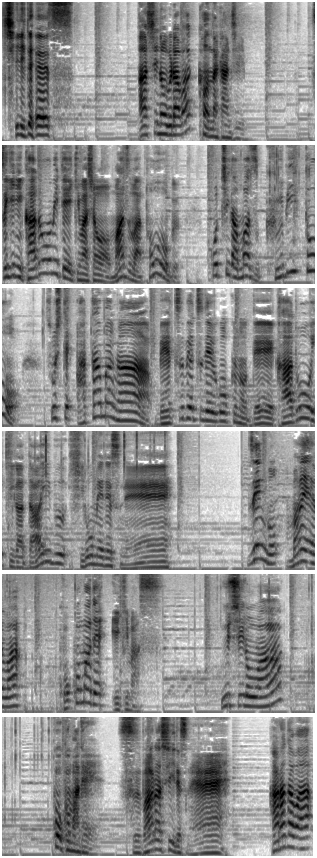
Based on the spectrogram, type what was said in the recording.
チリです。足の裏はこんな感じ。次に可動を見ていきましょう。まずは頭部。こちらまず首と、そして頭が別々で動くので可動域がだいぶ広めですね。前後、前はここまで行きます。後ろはここまで。素晴らしいですね。体は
